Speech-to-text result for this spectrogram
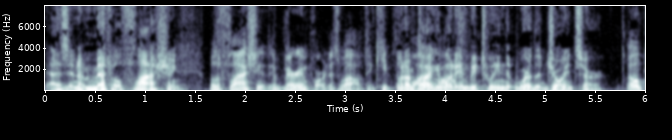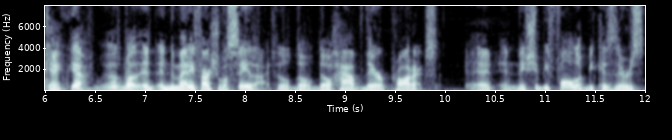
as in a metal flashing. Well, the flashing very important as well to keep the. But I'm talking about in between where the joints are. Okay, yeah. Well, and, and the manufacturer will say that they'll they'll, they'll have their products, and, and they should be followed because there's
